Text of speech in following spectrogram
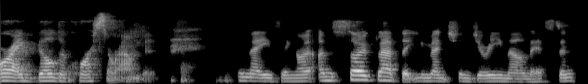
or I'd build a course around it. Amazing. I, am so glad that you mentioned your email list. And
